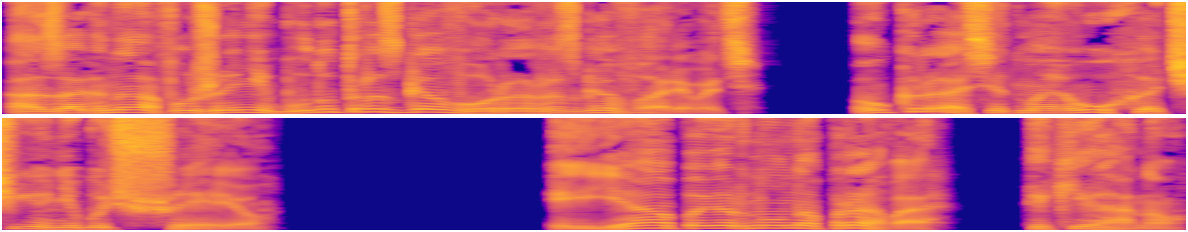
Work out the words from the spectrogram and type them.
А загнав, уже не будут разговоры разговаривать. Украсит мое ухо чью-нибудь шею. И я повернул направо, к океану.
